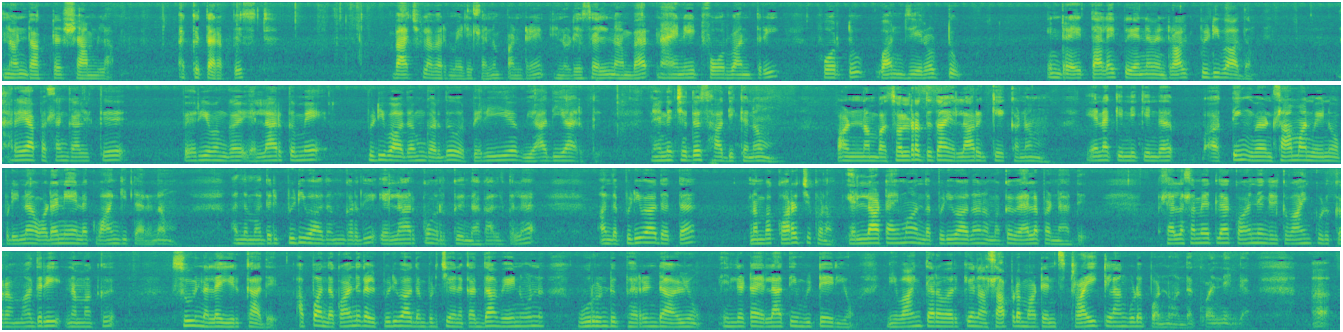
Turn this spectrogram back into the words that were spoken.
நான் doctor Shamla acutherapist patch flower மெடிசனும் பண்ணுறேன் என்னுடைய cell number nine eight four one three four two one zero two இன்றைய தலைப்பு என்னவென்றால் பிடிவாதம். நிறையா பசங்களுக்கு பெரியவங்க எல்லாருக்குமே பிடிவாதம்ங்கிறது ஒரு பெரிய வியாதியாக இருக்குது நினச்சதை சாதிக்கணும். நம்ம சொல்கிறது தான் எல்லோரும் கேட்கணும். எனக்கு இன்றைக்கி இந்த திங் வேணும் சாமான் வேணும் அப்படின்னா உடனே எனக்கு வாங்கி தரணும். அந்த மாதிரி பிடிவாதம்ங்கிறது எல்லாருக்கும் இருக்குது இந்த காலத்தில். அந்த பிடிவாதத்தை நம்ம குறைச்சிக்கணும். எல்லா டைமும் அந்த பிடிவாதம் நமக்கு வேலை பண்ணாது. சில சமயத்தில் குழந்தைங்களுக்கு வாங்கி கொடுக்குற மாதிரி நமக்கு சூழ்நிலை இருக்காது. அப்போ அந்த குழந்தைகள் பிடிவாதம் பிடிச்சி எனக்கு அதுதான் வேணும்னு உருண்டு பிறண்டு அழும். இல்லட்டா எல்லாத்தையும் விட்டேறியும் நீ வாங்கி தர வரைக்கும் நான் சாப்பிட மாட்டேன்னு ஸ்ட்ரைக்லாம் கூட பண்ணும் அந்த குழந்தைங்க.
